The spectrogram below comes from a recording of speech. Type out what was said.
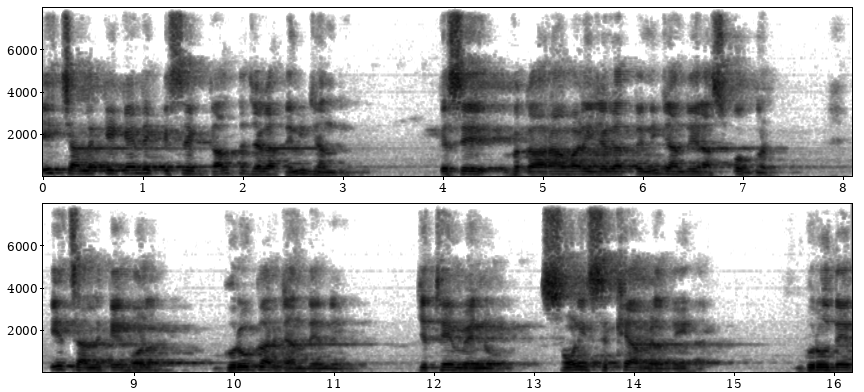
ਇਹ ਚੱਲ ਕੇ ਕਹਿੰਦੇ ਕਿਸੇ ਗਲਤ ਜਗ੍ਹਾ ਤੇ ਨਹੀਂ ਜਾਂਦੇ। ਕਿਸੇ ਵਿਕਾਰਾਂ ਵਾਲੀ ਜਗ੍ਹਾ ਤੇ ਨਹੀਂ ਜਾਂਦੇ, ਰਸ ਭੋਗਣ। ਇਹ ਚੱਲ ਕੇ ਹੁਣ ਗੁਰੂ ਘਰ ਜਾਂਦੇ ਨੇ, ਜਿੱਥੇ ਮੈਨੂੰ ਸੋਹਣੀ ਸਿੱਖਿਆ ਮਿਲਦੀ ਹੈ। ਗੁਰੂ ਦੇ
